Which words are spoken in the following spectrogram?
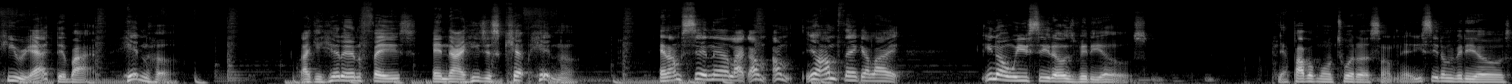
he reacted by hitting her. Like he hit her in the face, and now he just kept hitting her. And I'm sitting there like I'm, I'm, you know, I'm thinking like, you know, when you see those videos that pop up on Twitter or something, you see them videos,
